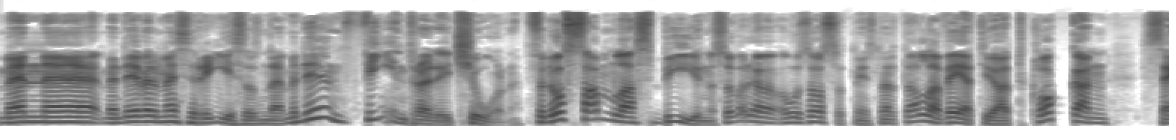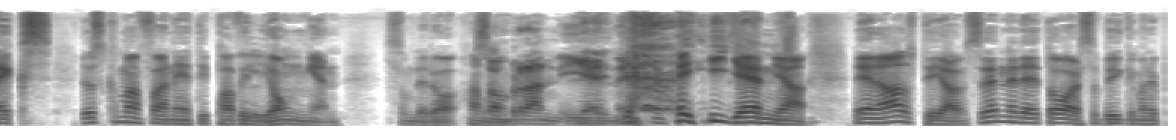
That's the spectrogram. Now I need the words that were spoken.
Men, eh, men det är väl mest ris och sånt där. Men det är en fin tradition, för då samlas byn, så var det hos oss åtminstone, att alla vet ju att klockan sex, då ska man få ner till paviljongen som det då handlar Som brann igen. ja, igen ja. Det är alltid ja. Sen är det ett år så bygger man upp.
